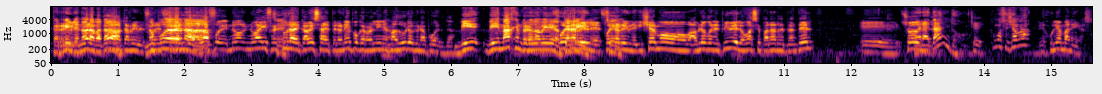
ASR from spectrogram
Terrible, ¿no? La patada. No, terrible. No Fue- pude fue- ver la nada. verdad fue- no, no hay fractura Sí. de cabeza de peroné porque Rolín es No. más duro que una puerta. Vi, vi imagen, pero no video. Fue terrible, fue Sí. terrible. Guillermo habló con el pibe, lo va a separar del plantel. Eh, yo, ¿Para tanto? Sí, ¿Cómo se llama? eh, Julián Vanegas.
